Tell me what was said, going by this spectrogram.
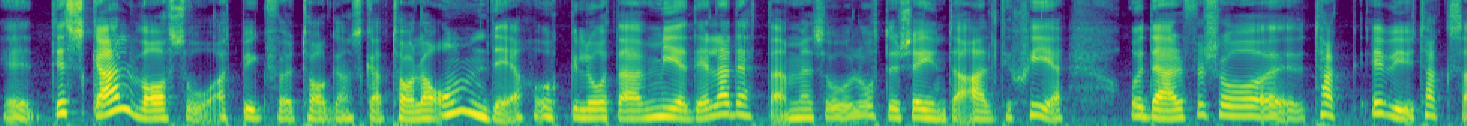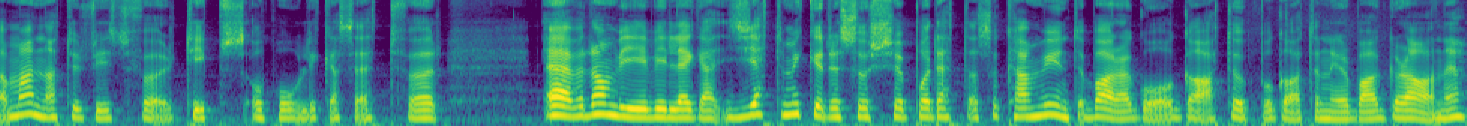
Eh, det ska vara så att byggföretagen ska tala om det och låta meddela detta men så låter sig inte alltid ske. Och därför så eh, är vi ju tacksamma naturligtvis för tips och på olika sätt. För Även om vi vill lägga jättemycket resurser på detta så kan vi ju inte bara gå gata upp och gata ner och bara glane.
